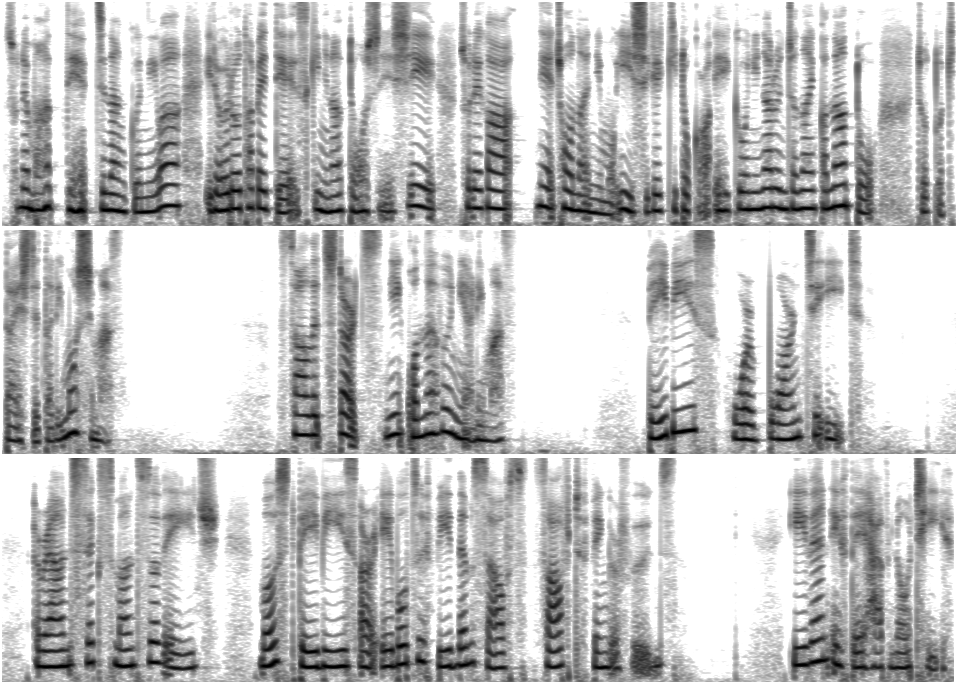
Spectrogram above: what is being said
それもあって次男くんにはいろいろ食べて好きになってほしいしそれがね、長男にもいい刺激とか影響になるんじゃないかなとちょっと期待してたりもします。Solid Starts にこんな風にあります。Babies were born to eat. Around six months of age, most babies are able to feed themselves soft finger foods, even if they have no teeth.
